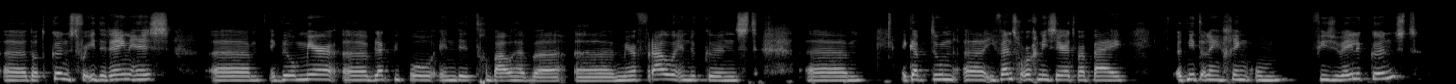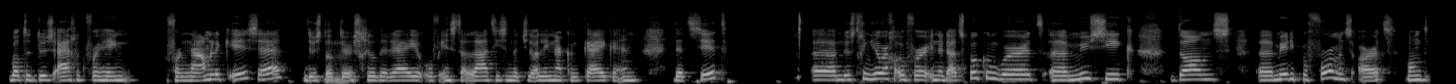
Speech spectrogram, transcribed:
uh, dat kunst voor iedereen is. Uh, ik wil meer uh, black people in dit gebouw hebben. Uh, meer vrouwen in de kunst. ik heb toen events georganiseerd waarbij het niet alleen ging om visuele kunst... wat het dus eigenlijk voorheen voornamelijk is. Hè? Dus dat er schilderijen of installaties en dat je er alleen naar kan kijken en that's it. Ehm, dus het ging heel erg over inderdaad spoken word, eh, muziek, dans, uh, meer die performance art. Want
